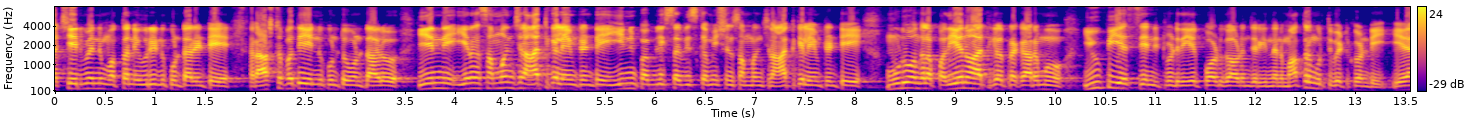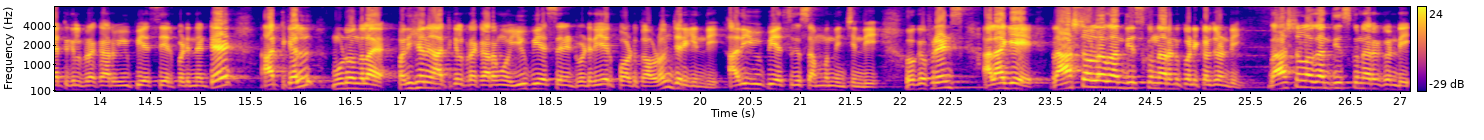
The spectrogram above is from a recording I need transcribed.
ఆ చైర్మన్ని మొత్తాన్ని ఎవరు ఎన్నుకుంటారంటే రాష్ట్రపతి ఎన్నుకుంటూ ఉంటారు. ఈయన్ని ఈయనకు సంబంధించిన ఆర్టికల్ ఏమిటంటే యూనియన్ పబ్లిక్ సర్వీస్ కమిషన్ సంబంధించిన ఆర్టికల్ ఏమిటంటే మూడు వందల పదిహేను ఆర్టికల్ ప్రకారము యూపీఎస్సీ అనేటువంటిది ఏర్పాటు కావడం జరిగిందని మాత్రం గుర్తుపెట్టుకోండి. ఏ ఆర్టికల్ ప్రకారం యూపీఎస్సీ ఏర్పడిందంటే ఆర్టికల్ మూడు వందల పదిహేను ఆర్టికల్ ప్రకారం యూపీఎస్సీ అనేటువంటిది ఏర్పాటు కావడం జరిగింది. అది యూపీఎస్సీకి సంబంధించింది. ఓకే ఫ్రెండ్స్ అలాగే రాష్ట్రంలో కానీ తీసుకున్నారనుకోండి ఇక్కడ చూడండి. రాష్ట్రంలో కానీ తీసుకున్నారనుకోండి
